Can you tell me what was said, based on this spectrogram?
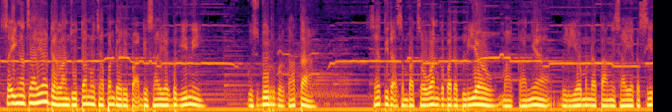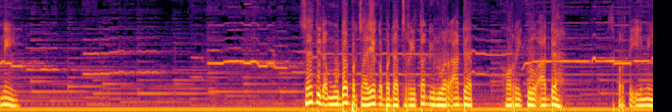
Seingat saya ada lanjutan ucapan dari Pak D saya begini. Gus Dur berkata, saya tidak sempat sowan kepada beliau, makanya beliau mendatangi saya ke sini. Saya tidak mudah percaya kepada cerita di luar adat, horikul adah, seperti ini.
